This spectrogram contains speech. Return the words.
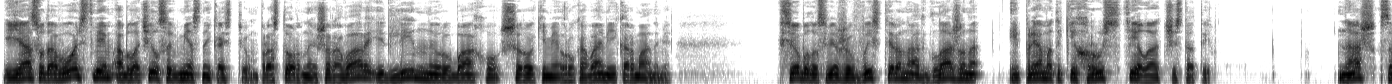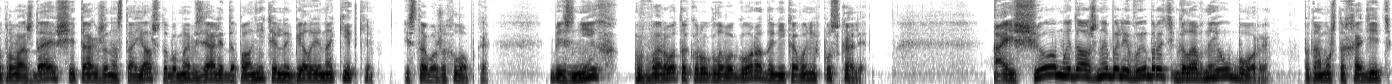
я с удовольствием облачился в местный костюм, просторные шаровары и длинную рубаху с широкими рукавами и карманами. Все было свежевыстирано, отглажено и прямо-таки хрустело от чистоты. Наш сопровождающий также настоял, чтобы мы взяли дополнительно белые накидки из того же хлопка. Без них в ворота круглого города никого не впускали. А еще мы должны были выбрать головные уборы — потому что ходить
